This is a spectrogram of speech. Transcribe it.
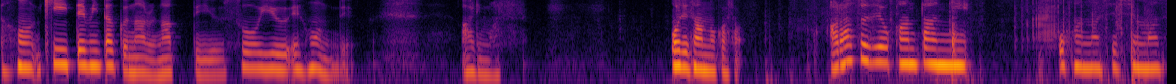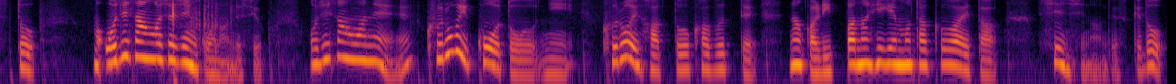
聞いてみたくなるなっていうそういう絵本であります。おじさんの傘。あらすじを簡単にお話ししますと、まあ、おじさんが主人公なんですよ。おじさんはね黒いコートに黒いハットをかぶってなんか立派なひげも蓄えた紳士なんですけど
